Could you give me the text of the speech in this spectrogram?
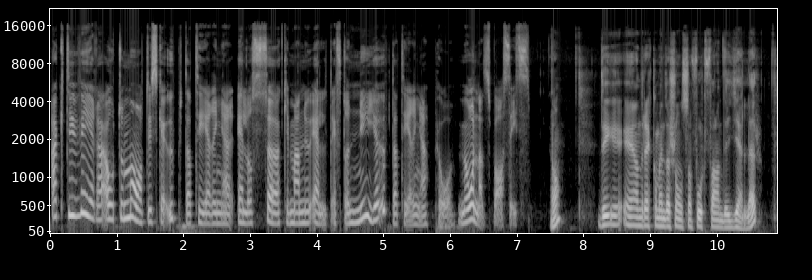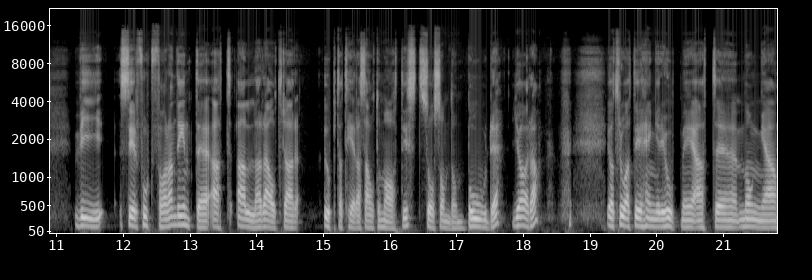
Aktivera automatiska uppdateringar eller sök manuellt efter nya uppdateringar på månadsbasis. Ja, det är en rekommendation som fortfarande gäller. Vi ser fortfarande inte att alla routrar uppdateras automatiskt så som de borde göra. Jag tror att det hänger ihop med att eh, många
